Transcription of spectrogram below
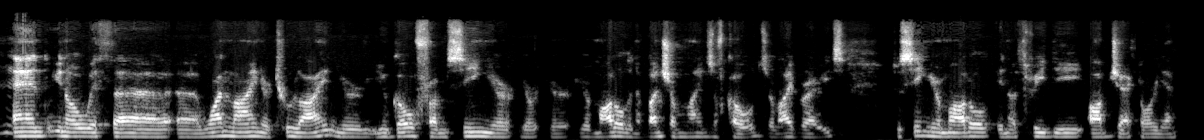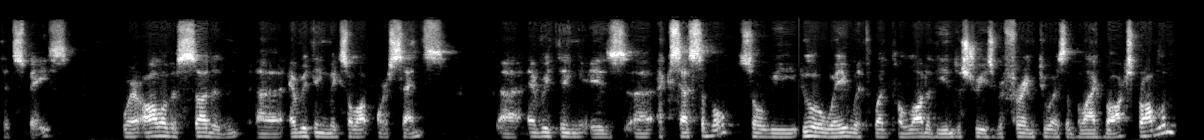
Mm-hmm. And you know, with uh, uh, one line or two line, you you go from seeing your, your your your model in a bunch of lines of codes or libraries to seeing your model in a 3D object-oriented space, where all of a sudden uh, everything makes a lot more sense uh, everything is uh, accessible. So we do away with what a lot of the industry is referring to as a black box problem.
